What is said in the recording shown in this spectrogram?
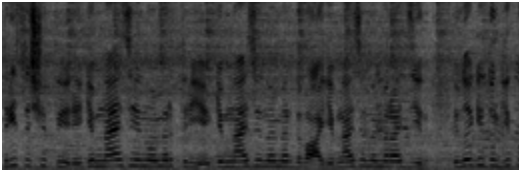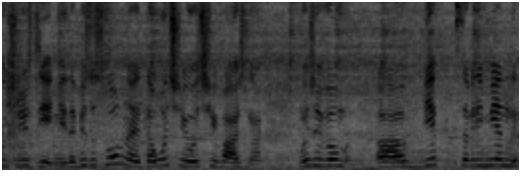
34, гимназии номер 3, гимназии номер 2, гимназии номер 1 и многих других учреждений. Это, безусловно, это очень-очень важно. Мы живем э, в век современных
